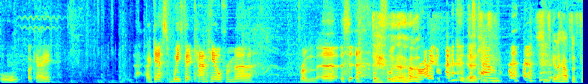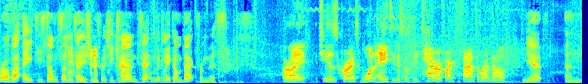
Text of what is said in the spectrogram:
Oh, okay. I guess Wii Fit can heal from uh from uh right? Yeah, Just can She's gonna have to throw about 80 sun salutations, but she can technically come back from this. Alright, Jesus Christ, 180. This must be terrifying for Fanta right now. Yep. And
